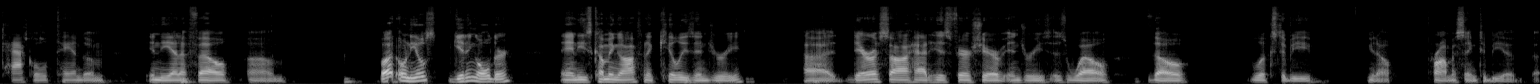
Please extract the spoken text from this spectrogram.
tackle tandem in the NFL. Um, but O'Neill's getting older, and he's coming off an Achilles injury. Uh, Darrisaw had his fair share of injuries as well, though looks to be, you know, promising to be a, a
